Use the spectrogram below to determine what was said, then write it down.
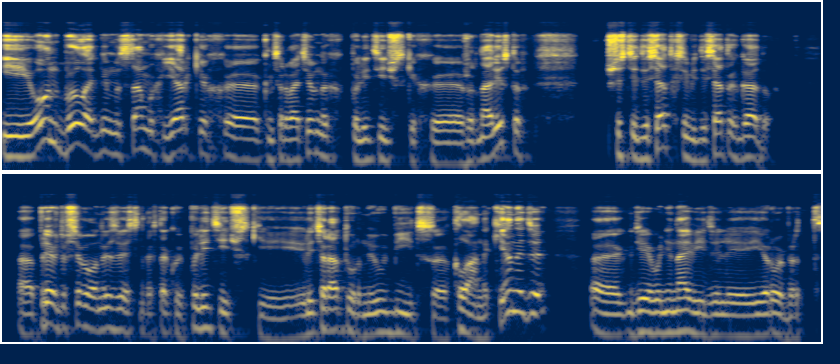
и он был одним из самых ярких э, консервативных политических э, журналистов 60-х, 70-х годов. А, прежде всего, он известен как такой политический, литературный убийца клана Кеннеди, э, где его ненавидели, и Роберт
